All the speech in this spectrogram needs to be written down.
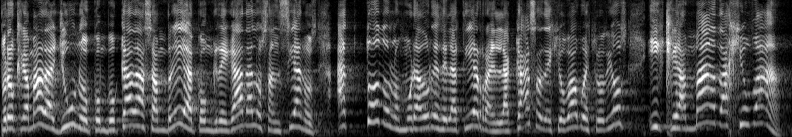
proclamad ayuno, convocada asamblea, congregada a los ancianos, a todos los moradores de la tierra, en la casa de Jehová vuestro Dios, y clamad a Jehová.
